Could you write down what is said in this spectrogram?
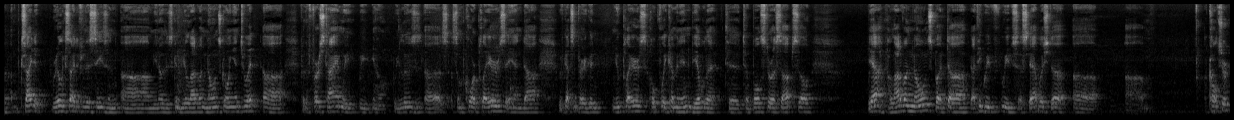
I'm excited, real excited for this season. Um, you know, there's going to be a lot of unknowns going into it. Uh, for the first time, we, we you know we lose uh, some core players, and uh, we've got some very good new players. Hopefully, coming in and be able to to, to bolster us up. So, yeah, a lot of unknowns, but uh, I think we've we've established a, a, um, a culture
